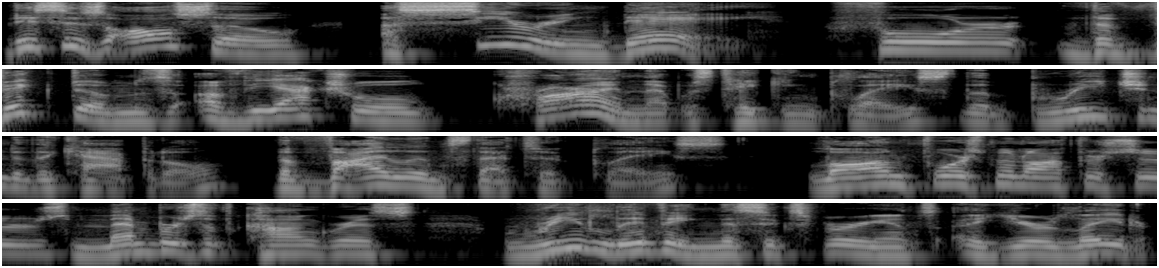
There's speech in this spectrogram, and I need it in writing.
this is also a searing day for the victims of the actual crime that was taking place, the breach into the Capitol, the violence that took place, law enforcement officers, members of Congress reliving this experience a year later.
